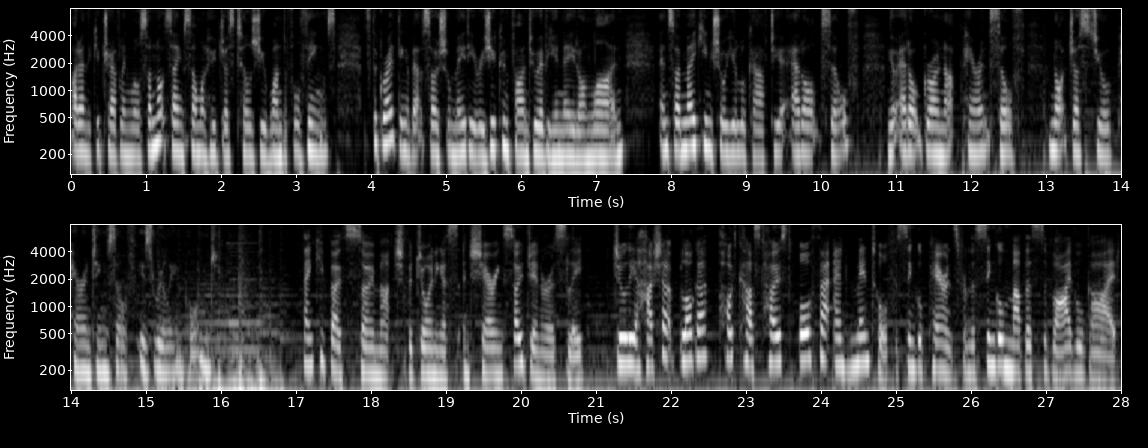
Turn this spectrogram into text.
I don't think you're traveling well. So, I'm not saying someone who just tells you wonderful things. It's the great thing about social media is you can find whoever you need online. And so making sure you look after your adult self, your adult grown up parent self, not just your parenting self, is really important. Thank you both so much for joining us and sharing so generously. Julia Hasche, blogger, podcast host, author, and mentor for single parents from the Single Mother Survival Guide.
